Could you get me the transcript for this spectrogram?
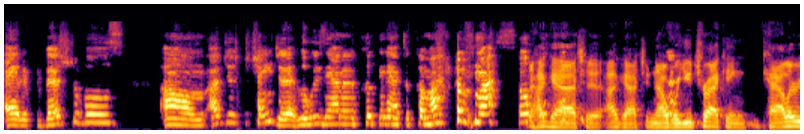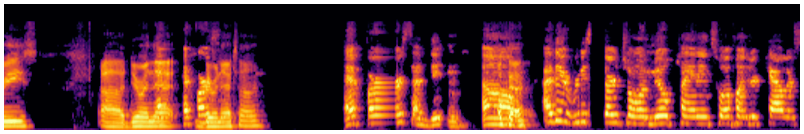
Added vegetables. Um, I just changed it. Louisiana cooking had to come out of my soul. I got you. I got you. Now, were you tracking calories uh, during that at, at first, during that time? At first, I didn't. Um, okay. I did research on meal planning, twelve hundred calories.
